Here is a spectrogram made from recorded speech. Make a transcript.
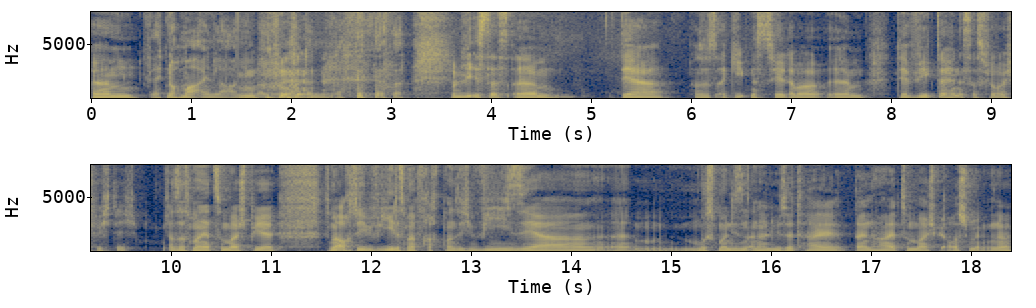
Ähm, Vielleicht noch mal einladen oder so. Ne? Dann, Und wie ist das? Ähm, der, also das Ergebnis zählt, aber ähm, der Weg dahin, ist das für euch wichtig? Also, dass man jetzt zum Beispiel, dass man auch die, jedes Mal fragt man sich, wie sehr ähm, muss man diesen Analyseteil dann halt zum Beispiel ausschmücken. Ne?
